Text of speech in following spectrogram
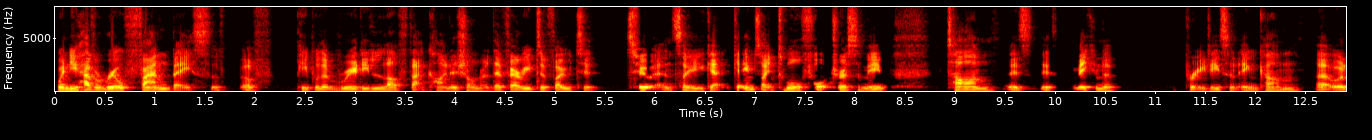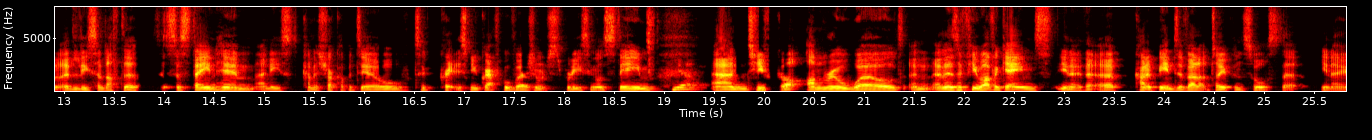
when you have a real fan base of, of people that really love that kind of genre, they're very devoted to it, and so you get games like Dwarf Fortress. I mean, Tarn is is making a pretty decent income, uh, or at least enough to, to, sustain him. And he's kind of struck up a deal to create this new graphical version, which is releasing on Steam. Yeah. And you've got Unreal World, and, and there's a few other games, you know, that are kind of being developed open source that you know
